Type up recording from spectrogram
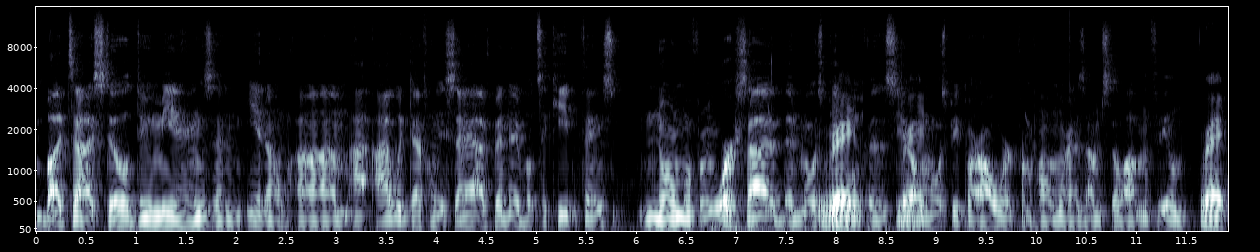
but uh, I still do meetings, and you know, um, I, I would definitely say I've been able to keep things normal from work side than most people Right, because you right. know most people are all work from home, whereas I'm still out in the field. Right,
